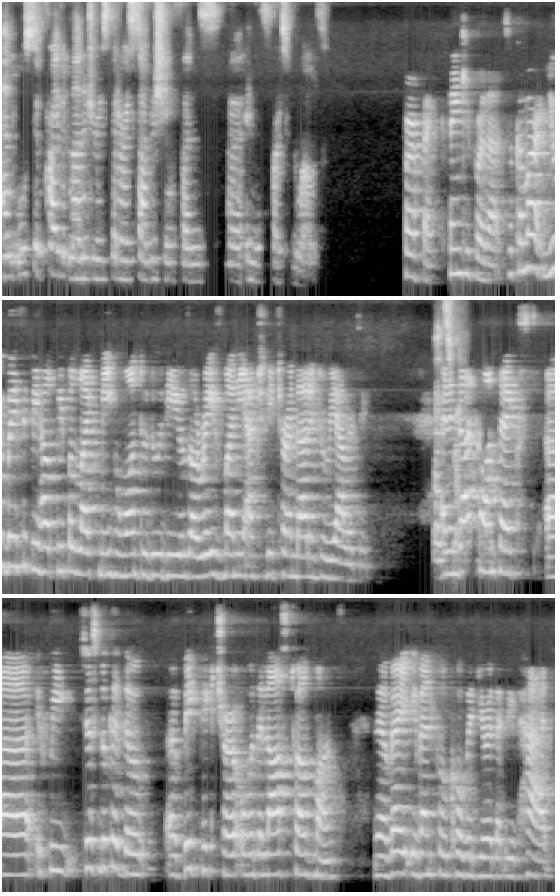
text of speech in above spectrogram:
and also private managers that are establishing funds uh, in this part of the world. Perfect. Thank you for that. So Kamar, you basically help people like me who want to do deals or raise money actually turn that into reality. That's and in right. that context, uh, if we just look at the uh, big picture over the last 12 months, the very eventful COVID year that we've had,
